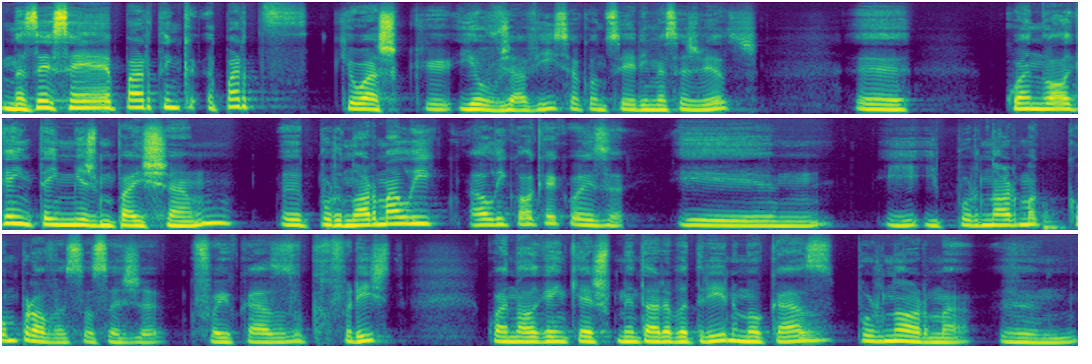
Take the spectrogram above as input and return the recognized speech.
mas essa é a parte, em que, a parte que eu acho que, e eu já vi isso acontecer imensas vezes, uh, quando alguém tem mesmo paixão, uh, por norma há ali, ali qualquer coisa. E, e, e por norma comprova-se, ou seja, que foi o caso que referiste, quando alguém quer experimentar a bateria, no meu caso, por norma, um,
